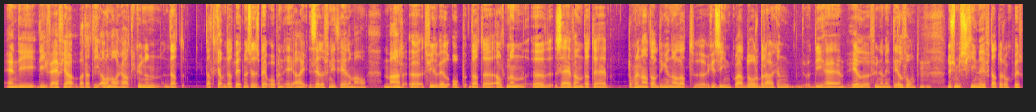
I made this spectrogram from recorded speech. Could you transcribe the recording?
En die, die 5, ja, wat dat die allemaal gaat kunnen, dat dat, dat, weet men zelfs bij OpenAI zelf niet helemaal. Maar uh, het viel wel op dat uh, Altman uh, zei van dat hij toch een aantal dingen al had uh, gezien qua doorbraken die hij heel fundamenteel vond. Mm -hmm. Dus misschien heeft dat er ook weer,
